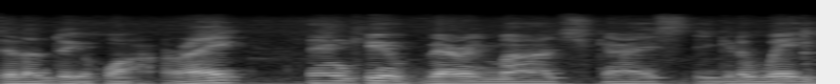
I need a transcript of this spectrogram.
这段对话，All right，Thank you very much, guys. You gotta wait.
